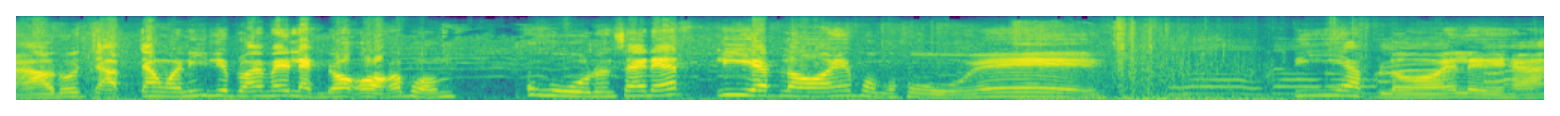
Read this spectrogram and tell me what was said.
อ้าวโดนจับจังวันนี้เรียบร้อยไหมแหลกดอออกครับผมโอ้โหโดนใส่แดดเรียบร้อยครับผมโอ้โหเอ้ยเรียบร้อยเลยฮะ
